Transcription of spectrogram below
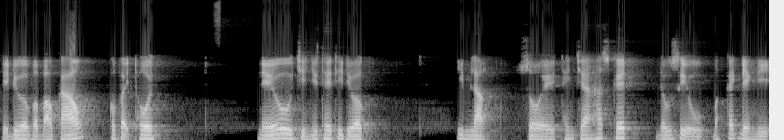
Để đưa vào báo cáo, Có vậy thôi. Nếu chỉ như thế thì được. Im lặng, Rồi thanh tra Haskett đấu dịu bằng cách đề nghị.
